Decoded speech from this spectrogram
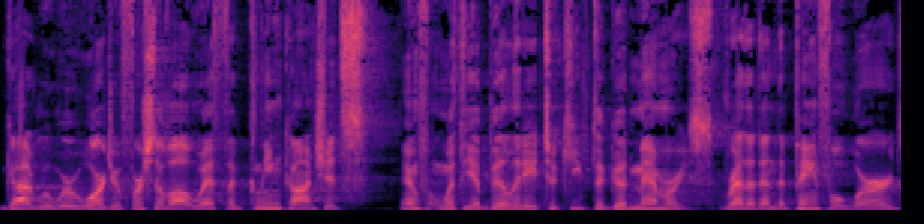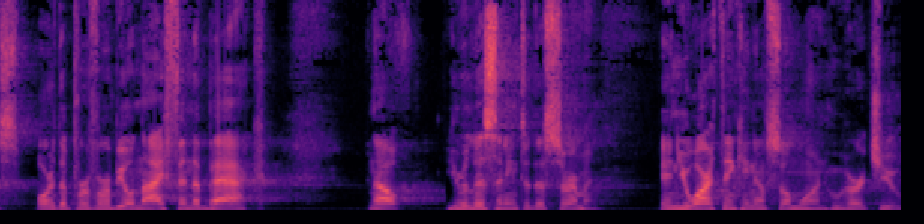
God will reward you, first of all, with a clean conscience and with the ability to keep the good memories rather than the painful words or the proverbial knife in the back. Now, you're listening to this sermon and you are thinking of someone who hurt you.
